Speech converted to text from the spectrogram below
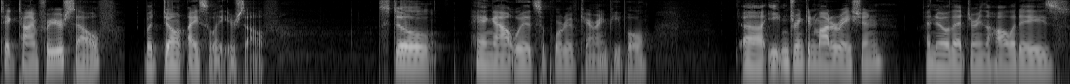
take time for yourself, but don't isolate yourself. Still hang out with supportive, caring people. Uh, eat and drink in moderation. I know that during the holidays,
